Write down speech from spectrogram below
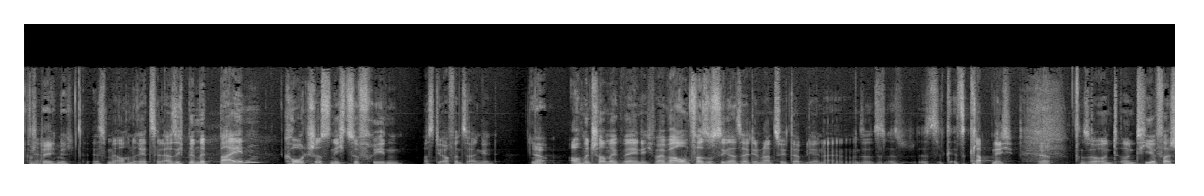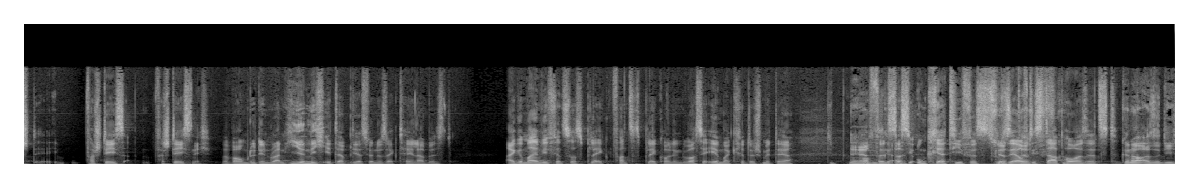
Verstehe ich nicht. Ist mir auch ein Rätsel. Also ich bin mit beiden Coaches nicht zufrieden, was die Offense angeht. Ja. Auch mit Sean McVay nicht, weil warum versuchst du die ganze Zeit den Run zu etablieren? Also es klappt nicht. Ja. So, und, und hier verstehe versteh ich es versteh ich's nicht, warum du den Run hier nicht etablierst, wenn du Zach Taylor bist. Allgemein, wie findest du das Play, fandst du das Playcalling? Du warst ja eh mal kritisch mit der Ja, Offense, das- dass sie unkreativ ist, zu das- sehr auf die Star Power setzt. Genau, also die,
